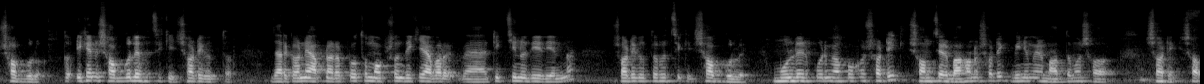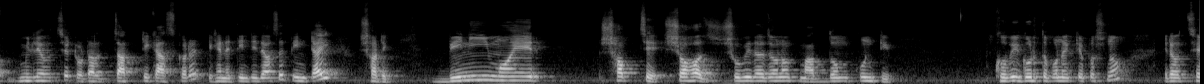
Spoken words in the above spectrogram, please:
সবগুলো। তো এখানে সবগুলো হচ্ছে কি? সঠিক উত্তর। যার কারণে আপনারা প্রথম অপশন দেখে আবার আহ, টিক চিহ্ন দিয়ে দিন না। সঠিক উত্তর হচ্ছে কি? সবগুলোই। মূল্যের পরিমাপকও সঠিক সঞ্চয়ের বাহনও সঠিক বিনিময়ের মাধ্যমও সঠিক। সব মিলিয়ে হচ্ছে টোটাল চারটি কাজ করে এখানে তিনটি দেওয়া আছে তিনটাই সঠিক। বিনিময়ের সবচেয়ে সহজ, সুবিধাজনক মাধ্যম কোনটি? খুবই গুরুত্বপূর্ণ একটি প্রশ্ন। এটা হচ্ছে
